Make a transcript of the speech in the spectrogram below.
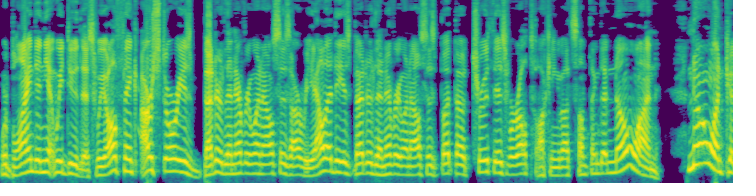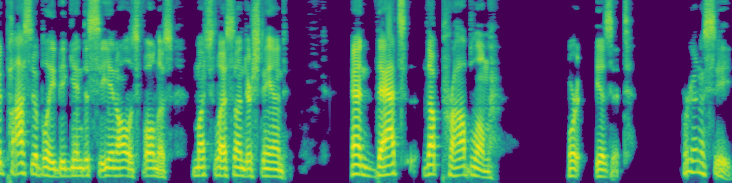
We're blind and yet we do this. We all think our story is better than everyone else's. Our reality is better than everyone else's. But the truth is we're all talking about something that no one, no one could possibly begin to see in all its fullness, much less understand. And that's the problem. Or is it? We're going to see.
